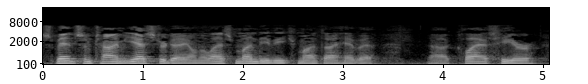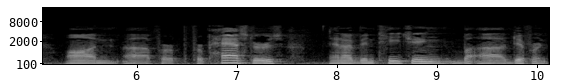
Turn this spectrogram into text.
spent some time yesterday on the last Monday of each month. I have a uh, class here on uh, for for pastors, and I've been teaching uh, different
